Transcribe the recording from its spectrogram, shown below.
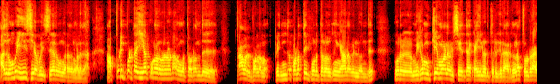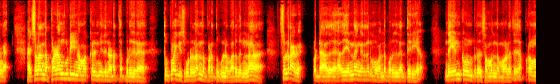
அது ரொம்ப ஈஸியா போய் சேருங்கிறதுனால தான் அப்படிப்பட்ட இயக்குனர்களோட அவங்க தொடர்ந்து ட்ராவல் பண்ணணும். இப்போ இந்த படத்தை பொறுத்தளவுக்கு ஞானவேல் வந்து ஒரு மிக முக்கியமான விஷயத்தை கையில் எடுத்திருக்கிறாருன்னா சொல்கிறாங்க ஆக்சுவலாக இந்த பழங்குடியின மக்கள் மீது நடத்தப்படுகிற துப்பாக்கி சூடெல்லாம் இந்த படத்துக்குள்ளே வருதுன்னுலாம் சொல்கிறாங்க பட் அது அது என்னங்கிறது நம்ம வந்த பிறகு தான் தெரியும். இந்த என்கவுண்டர் சம்மந்தமானது அப்புறம்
